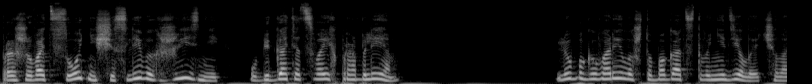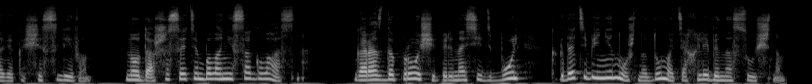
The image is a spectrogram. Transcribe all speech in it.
проживать сотни счастливых жизней, убегать от своих проблем – Люба говорила, что богатство не делает человека счастливым, но Даша с этим была не согласна. Гораздо проще переносить боль, когда тебе не нужно думать о хлебе насущном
